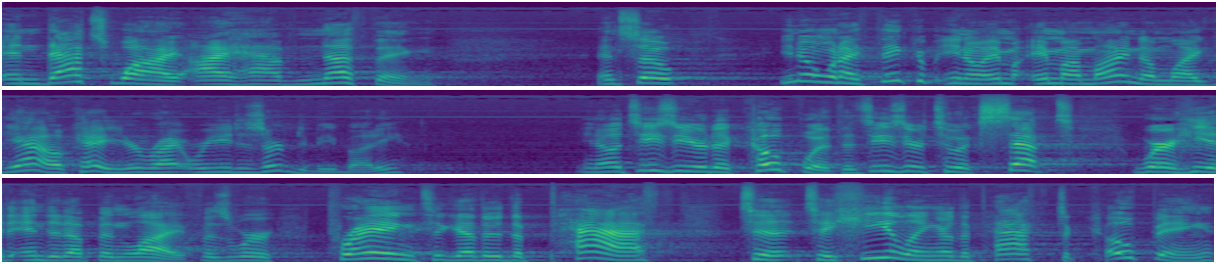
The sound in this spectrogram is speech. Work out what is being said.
and that's why I have nothing. And so, you know, when I think of, you know, in my, in my mind, I'm like, yeah, okay, you're right where you deserve to be, buddy. You know, it's easier to cope with, it's easier to accept where he had ended up in life as we're praying together, the path to, to healing or the path to coping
